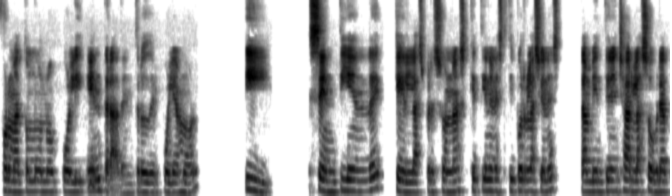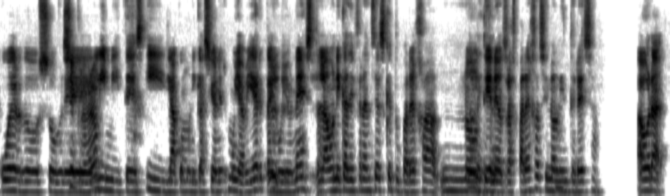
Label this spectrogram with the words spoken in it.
formato monopoli entra dentro del poliamor y se entiende que las personas que tienen este tipo de relaciones también tienen charlas sobre acuerdos, sobre Sí, claro. límites y la comunicación es muy abierta y muy honesta. La única diferencia es que tu pareja no, tiene interesa. otras parejas y no le interesa. Ahora,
